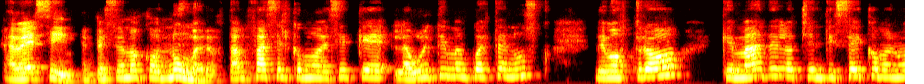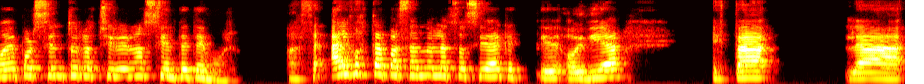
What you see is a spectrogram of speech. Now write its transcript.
A ver, sí, empecemos con números. Tan fácil como decir que la última encuesta en USC demostró que más del 86,9% de los chilenos siente temor. O sea, algo está pasando en la sociedad que, hoy día está la,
